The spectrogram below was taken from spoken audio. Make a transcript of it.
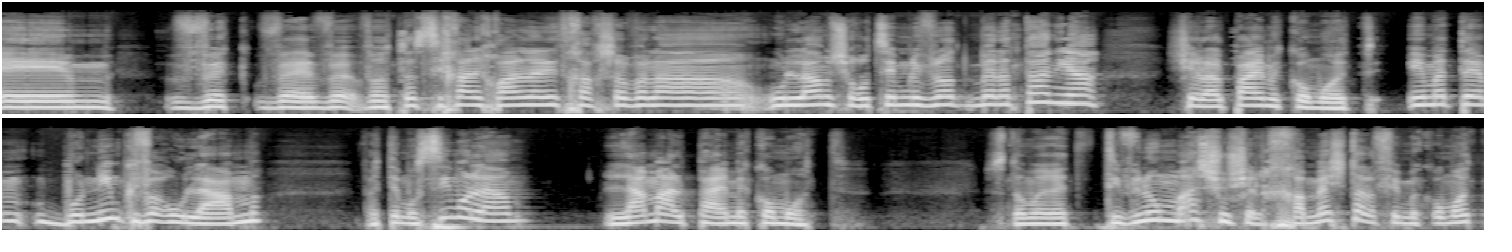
אמ, ואותה שיחה אני יכולה לנהל איתך עכשיו על האולם שרוצים לבנות בנתניה של 2,000 מקומות. אם אתם בונים כבר אולם ואתם עושים אולם, למה 2,000 מקומות? זאת אומרת, תבנו משהו של 5,000 מקומות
